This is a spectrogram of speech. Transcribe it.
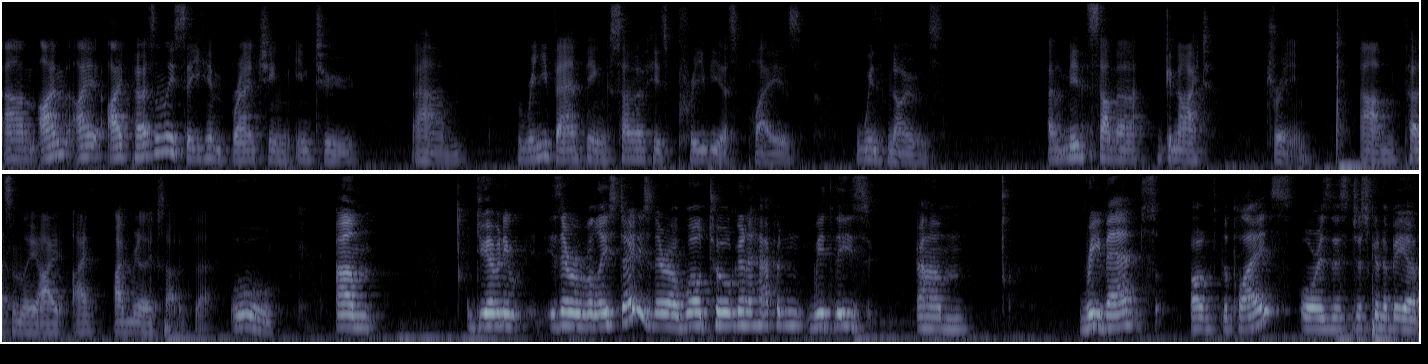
Um, I'm I, I personally see him branching into um, revamping some of his previous plays with gnomes. A Okay. Midsummer Night Dream. Um, personally, I, I I'm really excited for that. Ooh. Um, do you have any? Is there a release date? Is there a world tour going to happen with these um, revamps of the plays, or is this just going to be a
